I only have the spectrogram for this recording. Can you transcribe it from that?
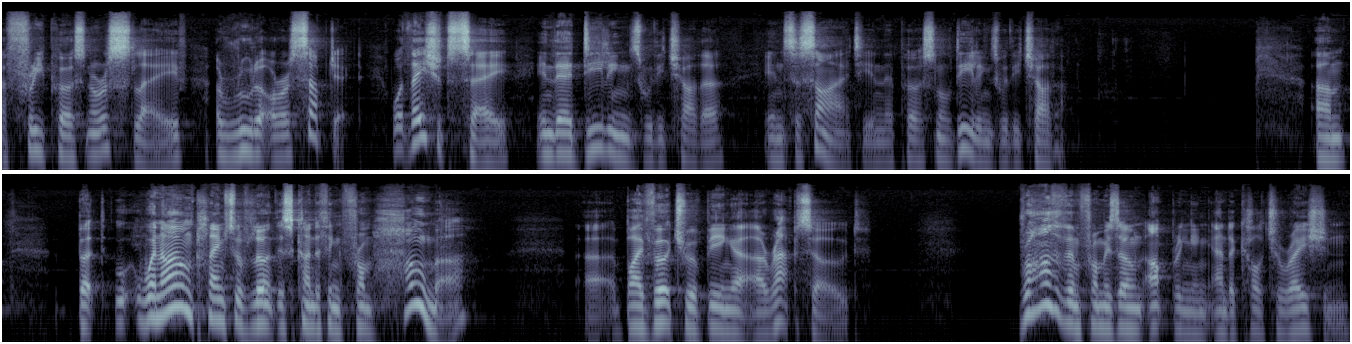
a free person or a slave, a ruler or a subject what they should say in their dealings with each other in society, in their personal dealings with each other. Um, but when Ion claims to have learnt this kind of thing from Homer, uh, by virtue of being a, a rhapsode, rather than from his own upbringing and acculturation,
